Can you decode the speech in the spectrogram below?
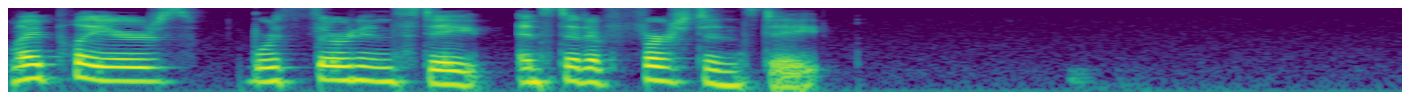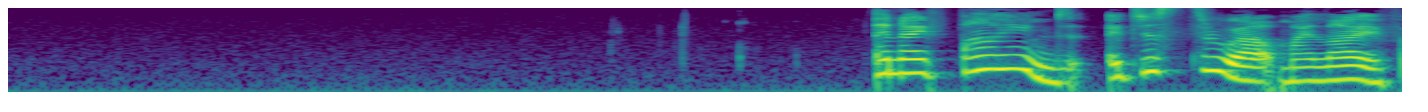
My players were third in state instead of first in state. And I find, I just throughout my life,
